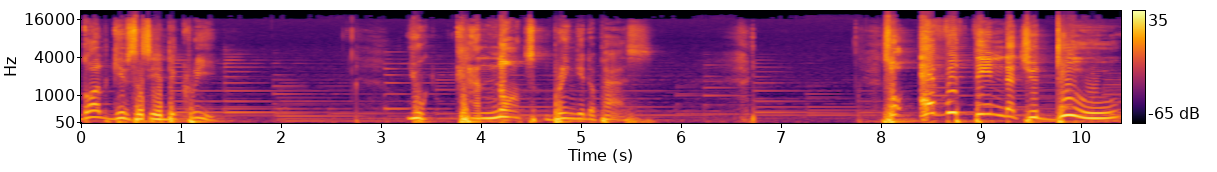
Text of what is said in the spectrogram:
God gives us a decree. You cannot bring it to pass. So everything that you do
